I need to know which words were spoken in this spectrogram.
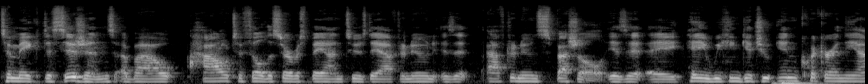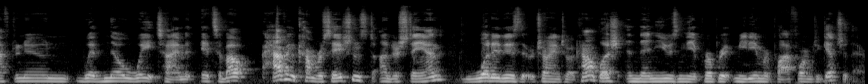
to make decisions about how to fill the service bay on Tuesday afternoon. Is it afternoon special? Is it a, hey, we can get you in quicker in the afternoon with no wait time? It's about having conversations to understand what it is that we're trying to accomplish and then using the appropriate medium or platform to get you there.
